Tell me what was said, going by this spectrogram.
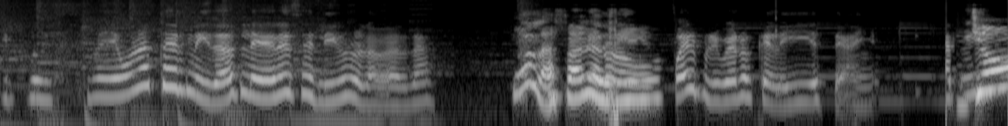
Y pues me llevó una eternidad leer ese libro, la verdad. No, la saga Pero yo. fue el primero que leí este año. Yo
